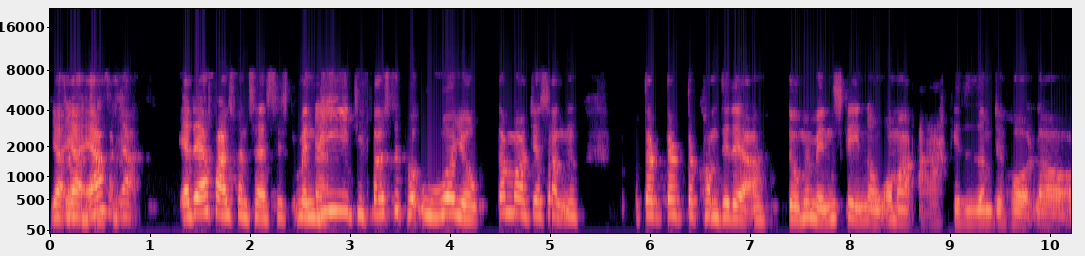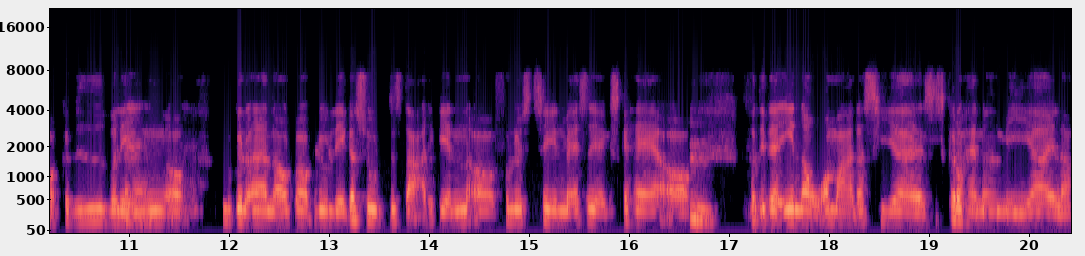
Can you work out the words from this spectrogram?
Jeg, Det er jeg er, jeg, ja, det er faktisk fantastisk. Men Ja. lige de første par uger, jo, der måtte jeg sådan, der, der, der kom det der dumme menneske ind over mig. Ah, kan vide, om det holder, og kan vide, hvor længe, og begynder jeg nok at blive lækker sulten start igen, og få lyst til en masse, jeg ikke skal have, og mm. få det der ind over mig, der siger, så skal du have noget mere, eller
